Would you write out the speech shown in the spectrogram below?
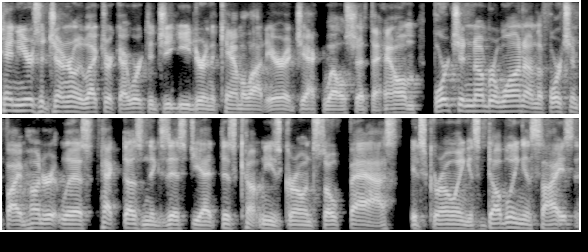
10 years at General Electric. I worked at GE during the Camelot era, Jack Welch at the helm. Fortune number one on the Fortune 500 list. Tech doesn't exist yet. This company is growing so fast. It's growing, it's doubling in size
